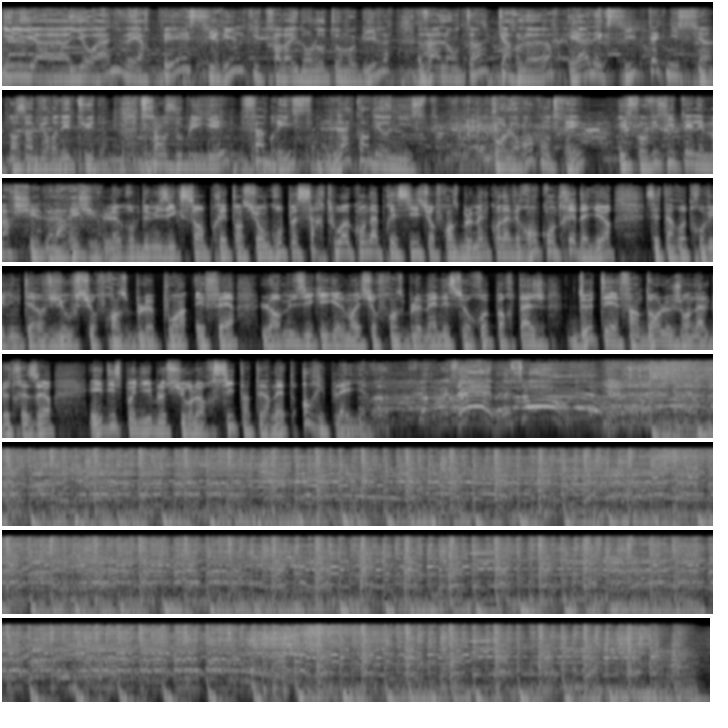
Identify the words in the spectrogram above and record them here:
Il y a Johan, VRP, Cyril qui travaille dans l'automobile, Valentin, carleur et Alexis, technicien dans un bureau d'études. Sans oublier Fabrice, l'accordéoniste. Pour le rencontrer, il faut visiter les marchés de la région. Le groupe de musique sans prétention, groupe sartois qu'on apprécie sur France Bleu Maine, qu'on avait rencontré d'ailleurs. C'est à retrouver l'interview sur francebleu.fr. Leur musique également est sur France Bleu Maine et ce reportage de TF1 dans le journal de 13h est disponible sur leur site internet en replay.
